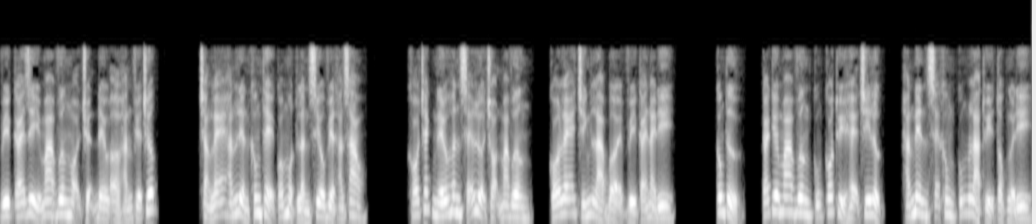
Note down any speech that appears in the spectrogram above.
Vì cái gì Ma Vương mọi chuyện đều ở hắn phía trước? Chẳng lẽ hắn liền không thể có một lần siêu việt hắn sao? Khó trách nếu Hân sẽ lựa chọn Ma Vương, có lẽ chính là bởi vì cái này đi. Công tử, cái kia Ma Vương cũng có thủy hệ chi lực, hắn nên sẽ không cũng là thủy tộc người đi.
